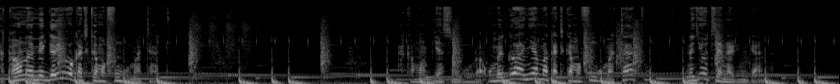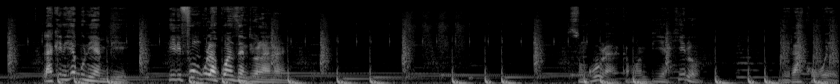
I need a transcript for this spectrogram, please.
akaona imegawiwa katika mafungu matatu akamwambia sungura. Umegawa nyama katika mafungu matatu na yote yanalingana. Lakini hebu niambie hili fungu la kwanza ndio la nani? Sungura akamwambia hilo ni lako wewe.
